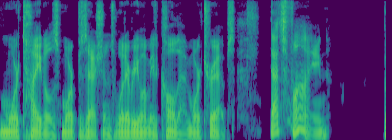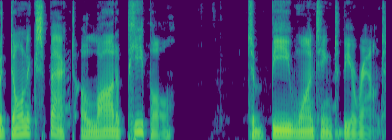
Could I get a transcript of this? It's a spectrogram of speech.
more titles, more possessions, whatever you want me to call that, more trips, that's fine. But don't expect a lot of people to be wanting to be around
